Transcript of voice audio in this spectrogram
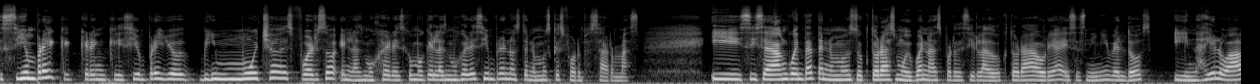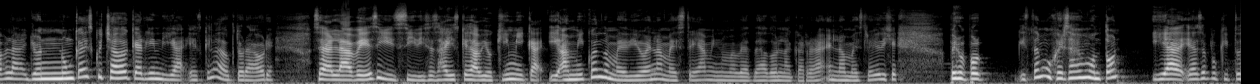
siempre que creen que siempre yo vi mucho esfuerzo en las mujeres, como que las mujeres siempre nos tenemos que esforzar más. Y si se dan cuenta, tenemos doctoras muy buenas, por decir la doctora Aurea, ese es ni nivel 2, y nadie lo habla. Yo nunca he escuchado que alguien diga, es que la doctora Aurea. O sea, la ves y si dices, ay, es que la bioquímica. Y a mí cuando me dio en la maestría, a mí no me había dado en la carrera, en la maestría yo dije, pero por, esta mujer sabe un montón. Y, hace poquito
